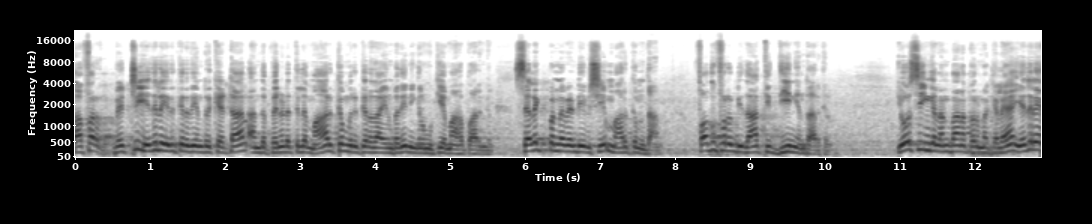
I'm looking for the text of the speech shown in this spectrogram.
லஃபர் வெற்றி எதில் இருக்கிறது என்று கேட்டால் அந்த பெண்ணிடத்தில் மார்க்கம் இருக்கிறதா என்பதை நீங்கள் முக்கியமாக பாருங்கள். செலக்ட் பண்ண வேண்டிய விஷயம் மார்க்கம் தான். ஃபதுஃபர் பிதாத்தி தீன் என்றார்கள். யோசிங்கள் அன்பான பெருமக்களே எதிலே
